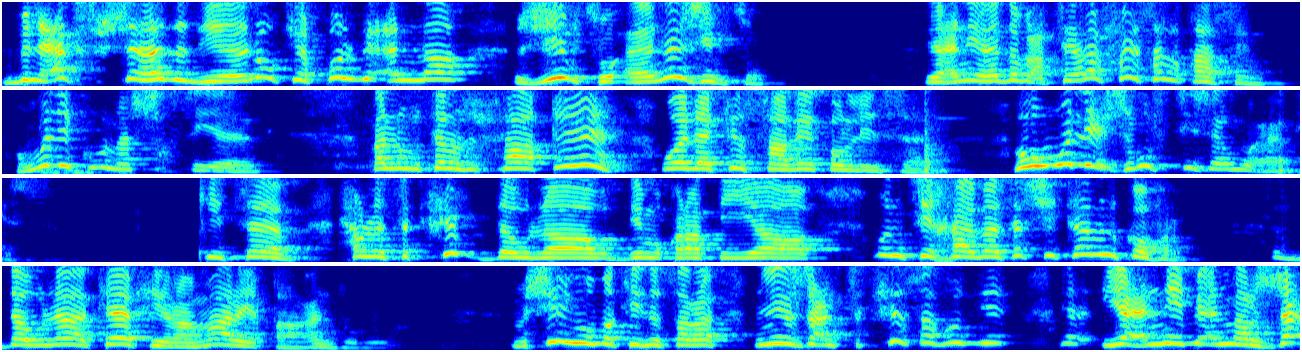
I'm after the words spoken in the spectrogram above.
بالعكس في الشهادة ديالو كيقول بأن جبته أنا جبته يعني هذا باعتراف فيصل القاسم. هو اللي كون الشخصية هذه قال لهم كان فقيه ولكن سليط اللسان. هو اللي عجبه في اتجاه معاكس. كتاب حول تكفير الدولة والديمقراطية والانتخابات هادشي كامل كفر. الدولة كافرة مارقه عنده ماشي اليوم كيدير صرا ملي رجع التكفير صافي يعني بأن رجع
